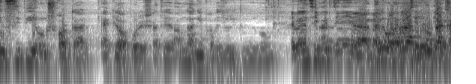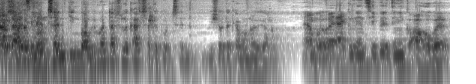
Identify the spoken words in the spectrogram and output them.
এনসিপি এবং সরকার একে অপরের সাথে অঙ্গাঙ্গি ভাবে জড়িত এবং এবং এনসিপির যিনি তাহলে ওনারা কার সাথে করছেন কিংবা অভিমানটা আসলে কার সাথে করছেন? বিষয়টা কেমন হয়ে গেল? এনসিপির যিনি আহ্বায়ক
